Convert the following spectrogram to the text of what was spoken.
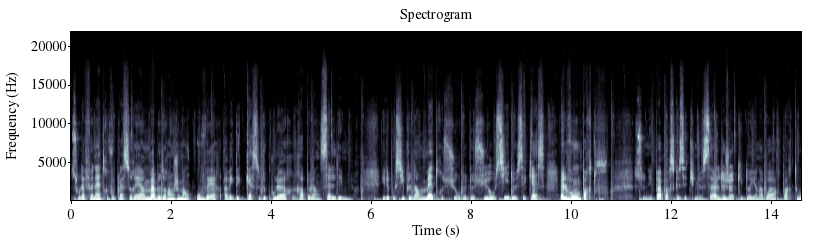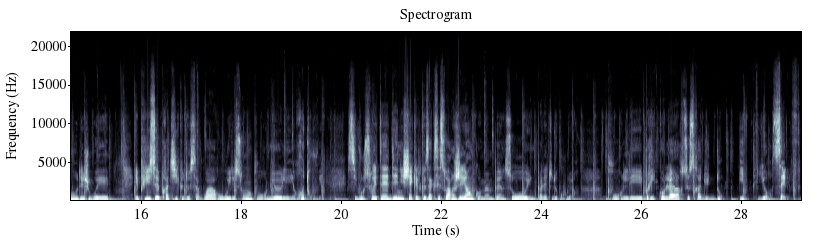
sous la fenêtre, vous placerez un meuble de rangement ouvert avec des caisses de couleurs rappelant celles des murs. Il est possible d'en mettre sur le dessus aussi de ces caisses, elles vont partout. Ce n'est pas parce que c'est une salle de jeu qu'il doit y en avoir partout des jouets. Et puis c'est pratique de savoir où ils sont pour mieux les retrouver. Si vous le souhaitez, dénichez quelques accessoires géants comme un pinceau et une palette de couleurs. Pour les bricoleurs, ce sera du do it yourself.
